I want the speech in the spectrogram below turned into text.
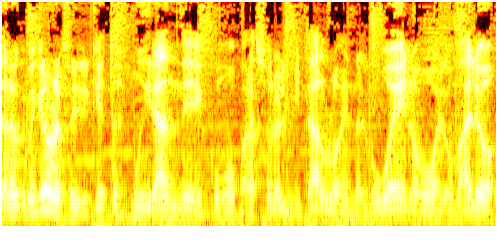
a lo que me quiero referir que esto es muy grande como para solo limitarlo en algo bueno o algo malo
